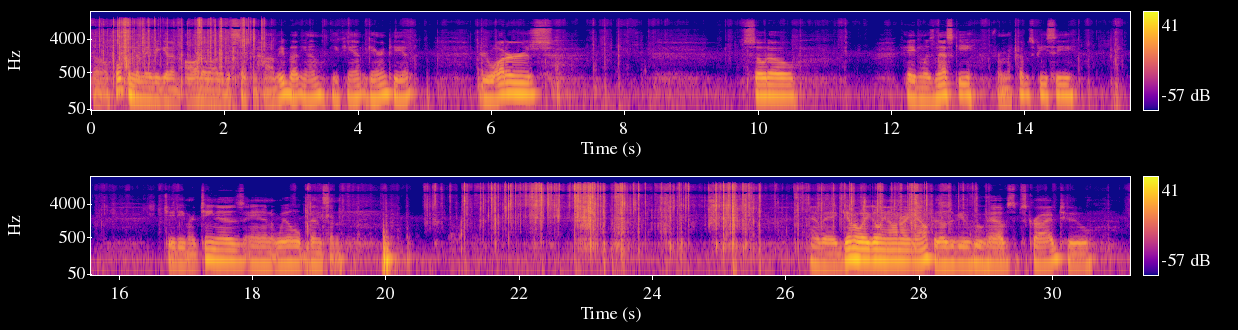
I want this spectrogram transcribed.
So hoping to maybe get an auto out of the second hobby, but you know, you can't guarantee it. Drew Waters, Soto, Hayden Wesneski from the Cubs PC, JD Martinez, and Will Benson. have a giveaway going on right now for those of you who have subscribed to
